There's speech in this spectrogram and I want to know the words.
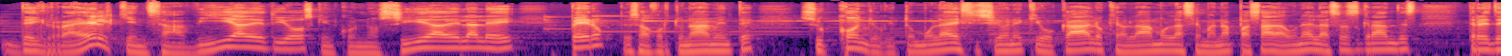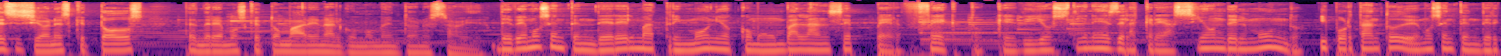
de Israel, quien sabía de Dios, quien conocía de la ley, pero desafortunadamente su cónyuge tomó la decisión equivocada, lo que hablábamos la semana pasada, una de las grandes tres decisiones que todos tendremos que tomar en algún momento de nuestra vida. Debemos entender el matrimonio como un balance perfecto que Dios tiene desde la creación del mundo y por tanto debemos entender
